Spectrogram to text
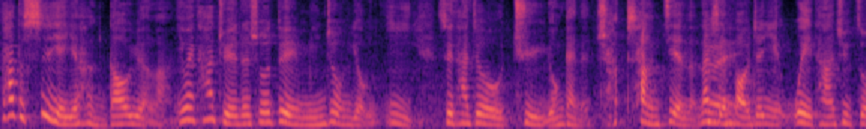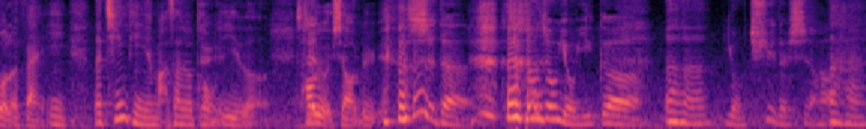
他的视野也很高远了，因为他觉得说对民众有益，所以他就去勇敢的倡倡建了。那沈葆桢也为他去做了反应，那清廷也马上就同意了，超有效率。是的，这当中有一个 嗯哼有趣的事哈，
